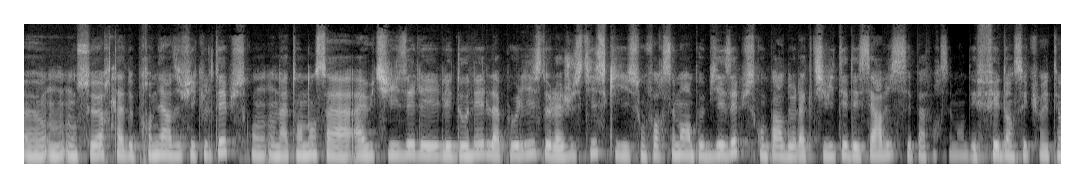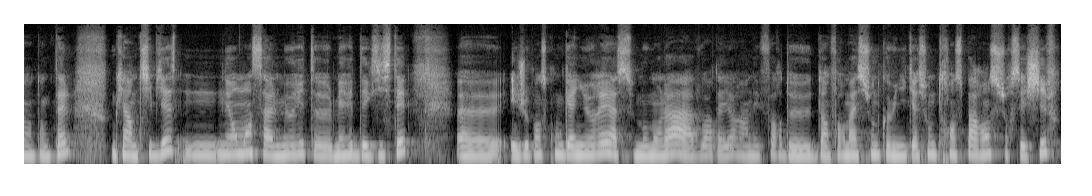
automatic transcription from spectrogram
Euh, on, se heurte à de premières difficultés puisqu'on a tendance à, utiliser les, données de la police, de la justice qui sont forcément un peu biaisées puisqu'on parle de l'activité des services, c'est pas forcément des faits d'insécurité en tant que tel. Donc il y a un petit biais. Néanmoins, ça a le mérite, le mérite d'exister. et je pense qu'on gagnerait à ce moment-là à avoir d'ailleurs un effort d'information, de, de, communication, de transparence sur ces chiffres,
